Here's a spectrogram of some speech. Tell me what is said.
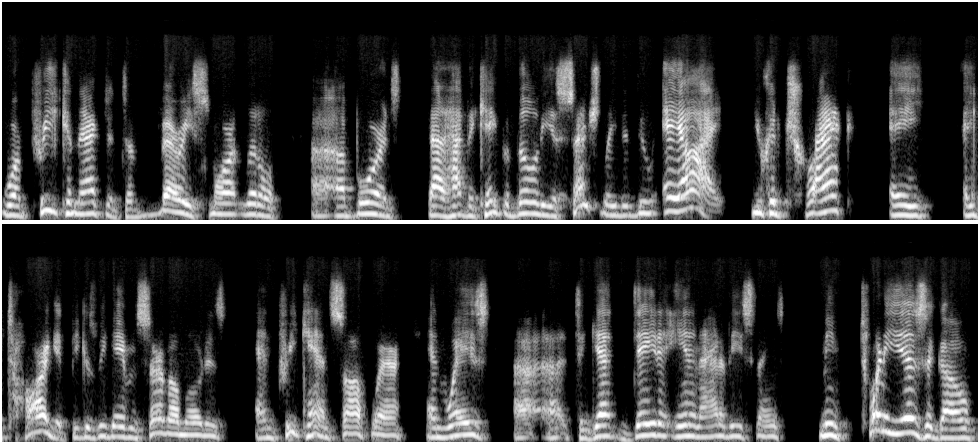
were pre-connected to very smart little uh, uh boards that had the capability essentially to do AI You could track a, a target because we gave them servo motors and pre-canned software and ways uh, uh, to get data in and out of these things. I mean, 20 years ago,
